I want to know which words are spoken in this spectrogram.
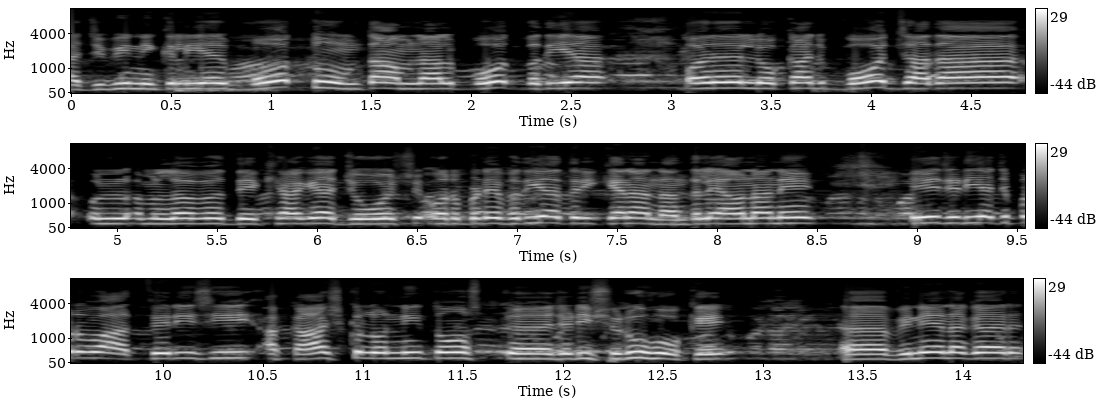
ਅੱਜ ਵੀ ਨਿਕਲੀ ਹੈ। ਬਹੁਤ ਧੂਮਧਾਮ ਨਾਲ ਬਹੁਤ ਵਧੀਆ ਔਰ ਲੋਕਾਂ 'ਚ ਬਹੁਤ ਜ਼ਿਆਦਾ ਉਲ- ਮਤਲਬ ਦੇਖਿਆ ਗਿਆ ਜੋਸ਼ ਔਰ ਬੜੇ ਵਧੀਆ ਤਰੀਕੇ ਨਾਲ ਆਨੰਦ ਲਿਆ ਉਹਨਾਂ ਨੇ। ਇਹ ਜਿਹੜੀ ਅੱਜ ਪ੍ਰਭਾਤ ਫੇਰੀ ਸੀ ਆਕਾਸ਼ ਕਲੋਨੀ ਤੋਂ ਜਿਹੜੀ ਸ਼ੁਰੂ ਹੋ ਕੇ ਅ, ਵਿਨੇ ਨਗਰ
